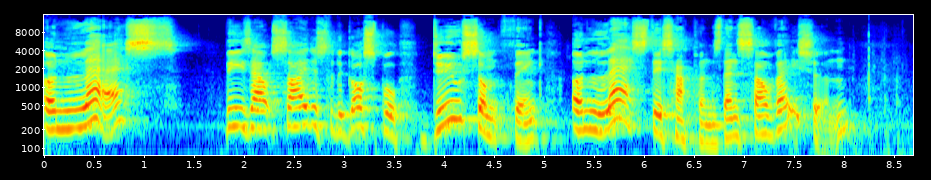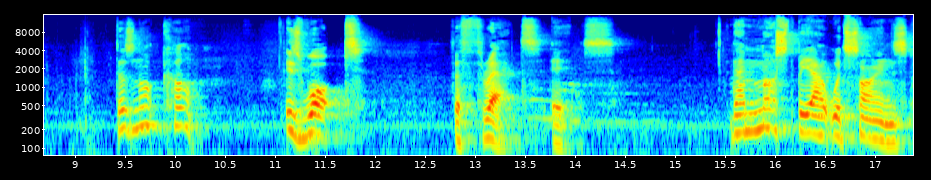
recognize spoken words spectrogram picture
unless these outsiders to the gospel do something, unless this happens, then salvation does not come, is what the threat is. There must be outward signs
